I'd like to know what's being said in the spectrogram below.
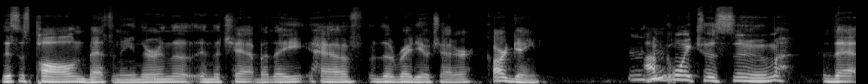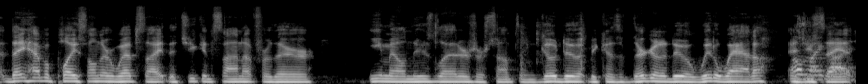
This is Paul and Bethany. They're in the in the chat, but they have the radio chatter card game. I'm Mhm. going to assume that they have a place on their website that you can sign up for their email newsletters or something. Go do it because if they're going to do a whittle-watta, as oh you say gosh.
